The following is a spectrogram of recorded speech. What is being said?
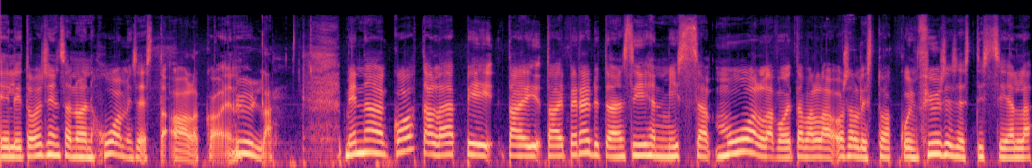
Eli toisin sanoen huomisesta alkaen. Kyllä. Mennään kohta läpi tai, tai perehdytään siihen, missä muualla voi tavallaan osallistua kuin fyysisesti siellä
